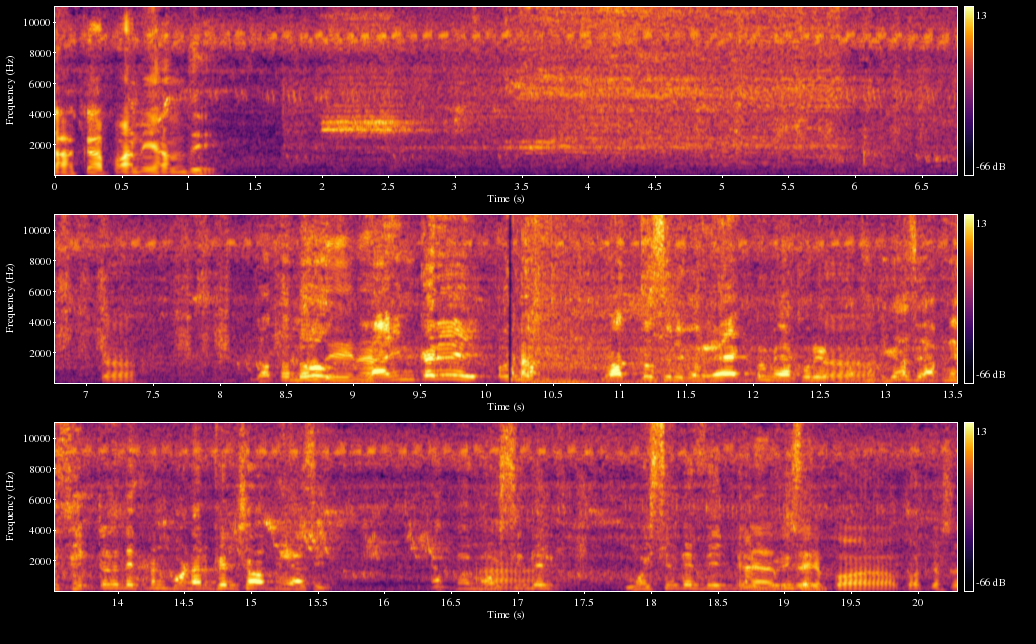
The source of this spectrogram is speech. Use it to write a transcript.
টাকা পানি আন্দি। যত লোক লাইন করে রক্ত চুরি করে একদম অ্যাকুরেট কথা ঠিক আছে? আপনি সেক্টরে দেখবেন বর্ডার ফেল সব আছে। আপনার মসজিদের মসজিদের যে বটগাছে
